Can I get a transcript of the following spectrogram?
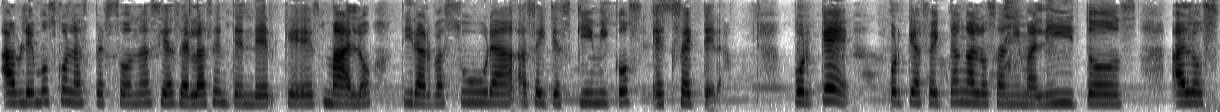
hablemos con las personas y hacerlas entender que es malo tirar basura, aceites químicos, etcétera. ¿Por qué? Porque afectan a los animalitos, a los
